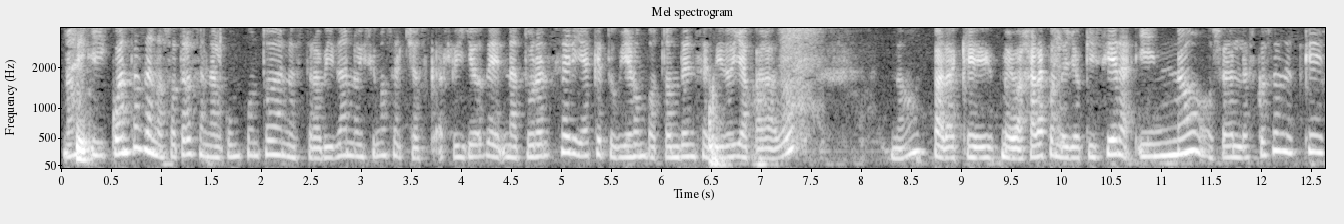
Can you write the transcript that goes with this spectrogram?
¿no? ¿Y cuántas de nosotros en algún punto de nuestra vida no hicimos el chascarrillo de natural sería que tuviera un botón de encendido y apagado? ¿no? Para que me bajara cuando yo quisiera. Y no, o sea, las cosas es que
